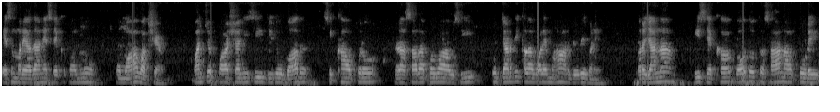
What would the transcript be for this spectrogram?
ਇਸ ਮਰਿਆਦਾ ਨੇ ਸਿੱਖ ਕੌਮ ਨੂੰ ਉਮਾ ਬਖਸ਼ਿਆ। ਪੰਜ ਪਾਤਸ਼ਾਹ ਜੀ ਸੀ ਤੋਂ ਬਾਅਦ ਸਿੱਖਾਂ ਉੱਪਰੋਂ ਰਾਸਾ ਦਾ ਪ੍ਰਭਾਵ ਸੀ। ਉਹ ਚੜ੍ਹਦੀ ਕਲਾ ਵਾਲੇ ਮਹਾਨ ਯੋਧੇ ਬਣੇ। ਰੋਜ਼ਾਨਾ ਹੀ ਸਿੱਖ ਬਹੁਤ ਉਤਸ਼ਾਹ ਨਾਲ ਘੋੜੇ,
